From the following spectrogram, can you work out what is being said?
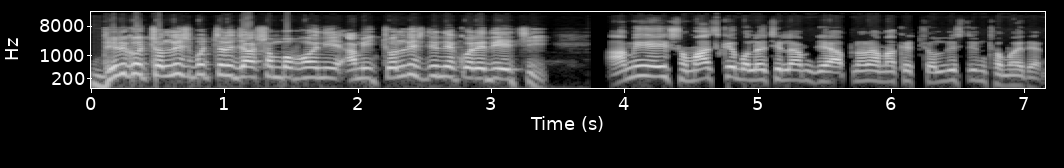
দীর্ঘ চল্লিশ বছরে যা সম্ভব হয়নি আমি চল্লিশ দিনে করে দিয়েছি। আমি এই সমাজকে বলেছিলাম যে আপনারা আমাকে চল্লিশ দিন সময় দেন।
